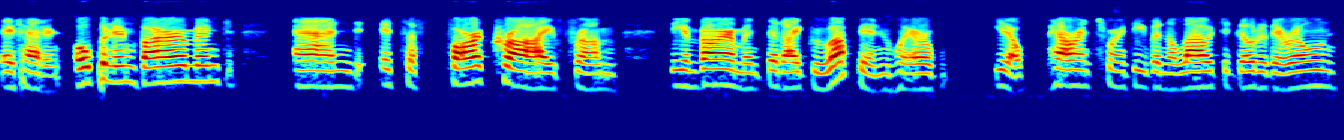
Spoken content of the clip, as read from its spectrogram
They've had an open environment, and it's a far cry from the environment that I grew up in, where you know parents weren't even allowed to go to their own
